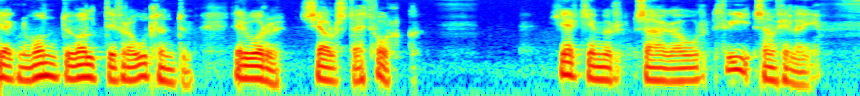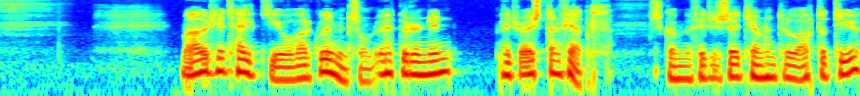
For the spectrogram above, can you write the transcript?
gegn vondu valdi frá útlöndum. Þeir voru sjálfstætt fólk. Hér kemur saga úr því samfélagi. Maður hétt Helgi og var Guðmundsson upprunninn fyrir austan fjall. Skömmu fyrir 1780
